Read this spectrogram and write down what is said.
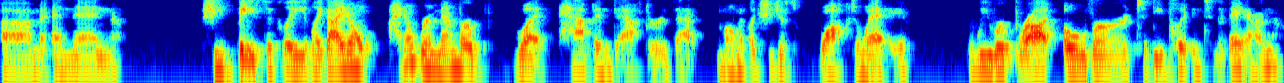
Um, and then she basically like I don't I don't remember what happened after that moment. Like she just walked away. We were brought over to be put into the van.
